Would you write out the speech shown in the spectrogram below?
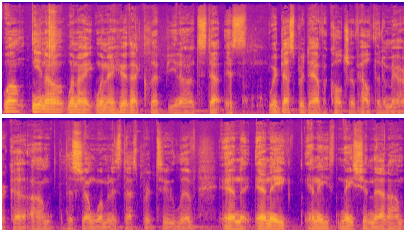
Well, you know, when I when I hear that clip, you know, it's, de- it's we're desperate to have a culture of health in America. Um, this young woman is desperate to live in in a in a nation that um,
